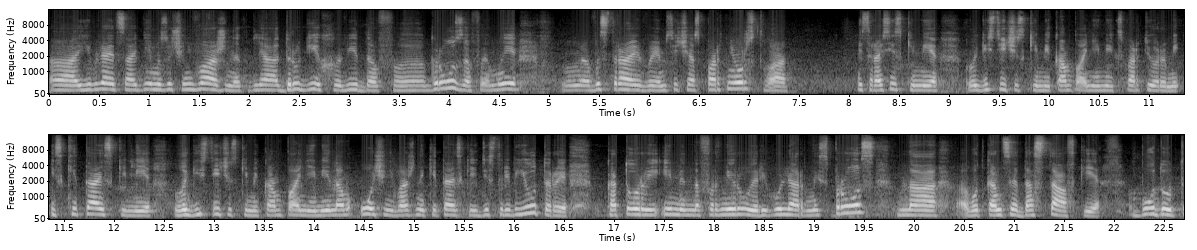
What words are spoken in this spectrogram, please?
является одним из очень важных для других видов грузов, и мы выстраиваем сейчас партнерство и с российскими логистическими компаниями-экспортерами, и с китайскими логистическими компаниями. И нам очень важны китайские дистрибьюторы, которые именно формируя регулярный спрос на э, вот конце доставки, будут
